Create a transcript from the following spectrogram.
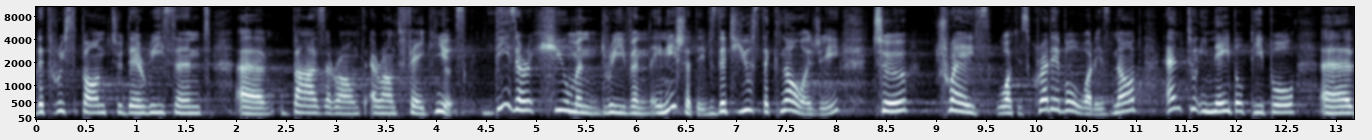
that respond to the recent uh, buzz around, around fake news. These are human driven initiatives that use technology to trace what is credible, what is not, and to enable people. Uh,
